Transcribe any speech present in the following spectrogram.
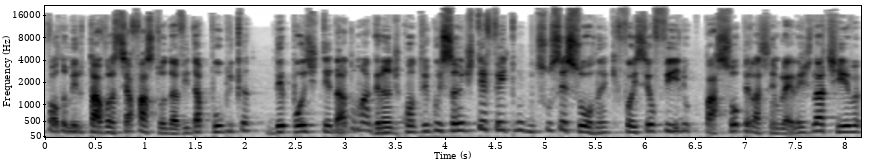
Valdomiro Távora se afastou da vida pública depois de ter dado uma grande de contribuição e de ter feito um sucessor, né, que foi seu filho, passou pela Assembleia Legislativa,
